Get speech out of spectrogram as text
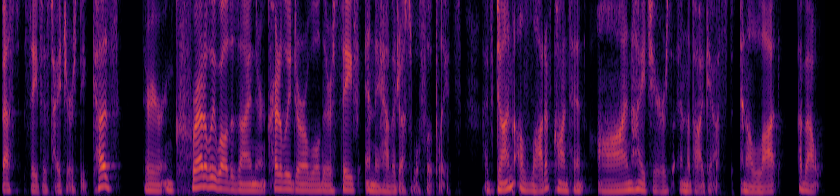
best, safest high chairs because they're incredibly well designed, they're incredibly durable, they're safe, and they have adjustable foot plates. I've done a lot of content on high chairs and the podcast and a lot about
